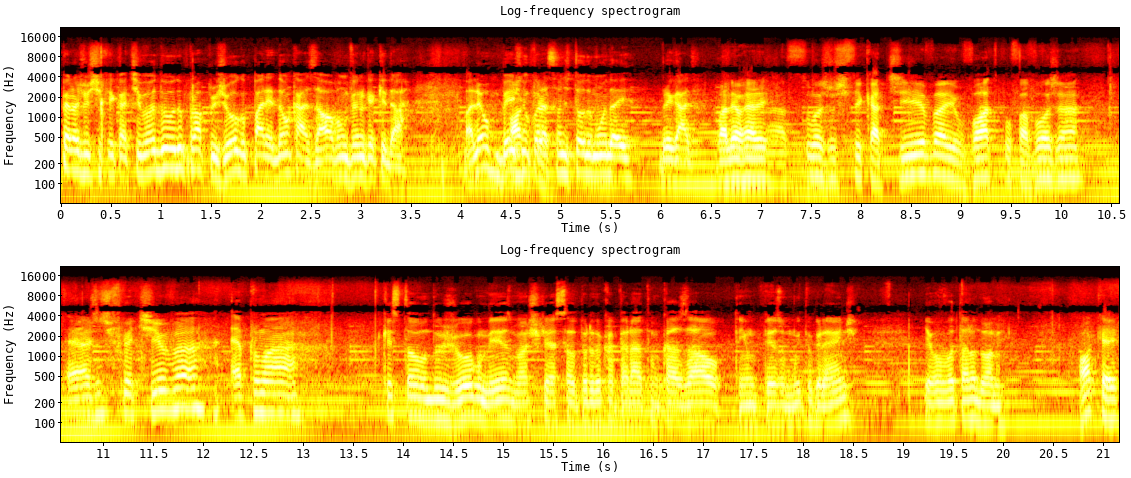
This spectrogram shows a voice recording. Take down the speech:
Pela justificativa do, do próprio jogo, paredão casal, vamos ver no que que dá. Valeu? Um beijo Ok. no coração de todo mundo aí. Obrigado. Valeu, Harry. A sua justificativa e o voto, por favor, Jean. É, a justificativa é para uma questão do jogo mesmo. Eu acho que essa altura do campeonato um casal tem um peso muito grande. E eu vou votar no Domi. Ok.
